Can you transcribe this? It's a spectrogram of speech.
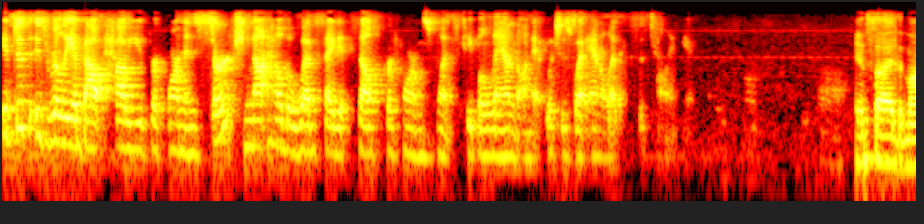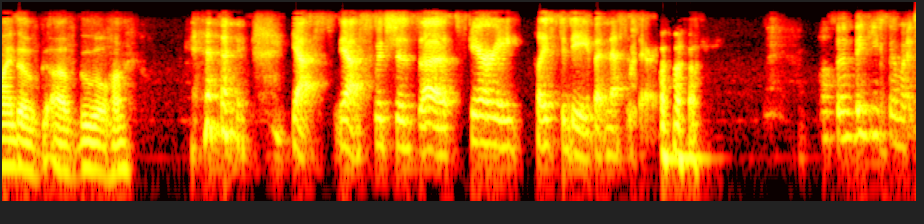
it just is really about how you perform in search, not how the website itself performs once people land on it, which is what analytics is telling you. Inside the mind of, of Google, huh? yes, yes, which is a scary place to be, but necessary. awesome. Thank you so much,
